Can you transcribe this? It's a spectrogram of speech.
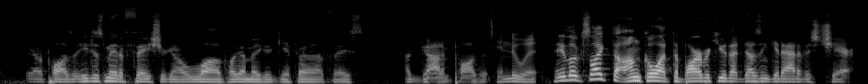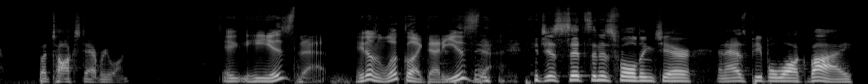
I gotta pause it. He just made a face you're gonna love. I gotta make a gif out of that face. I got him. Pause it. Into it. He looks like the uncle at the barbecue that doesn't get out of his chair but talks to everyone. He is that. He doesn't look like that. He is that. He just sits in his folding chair, and as people walk by,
